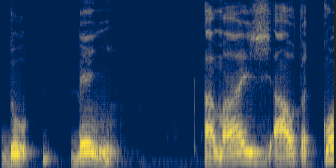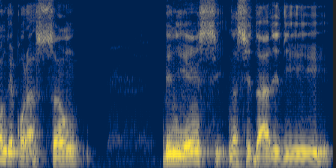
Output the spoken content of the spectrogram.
do Benin, a mais alta condecoração beniense na cidade de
